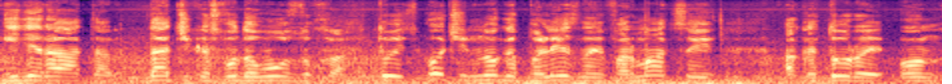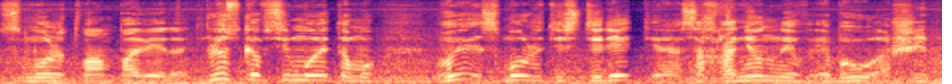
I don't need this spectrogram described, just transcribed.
генератор, датчик свода воздуха. То есть очень много полезной информации, о которой он сможет вам поведать. Плюс ко всему этому вы сможете стереть э, сохраненные в ЭБУ ошибки.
